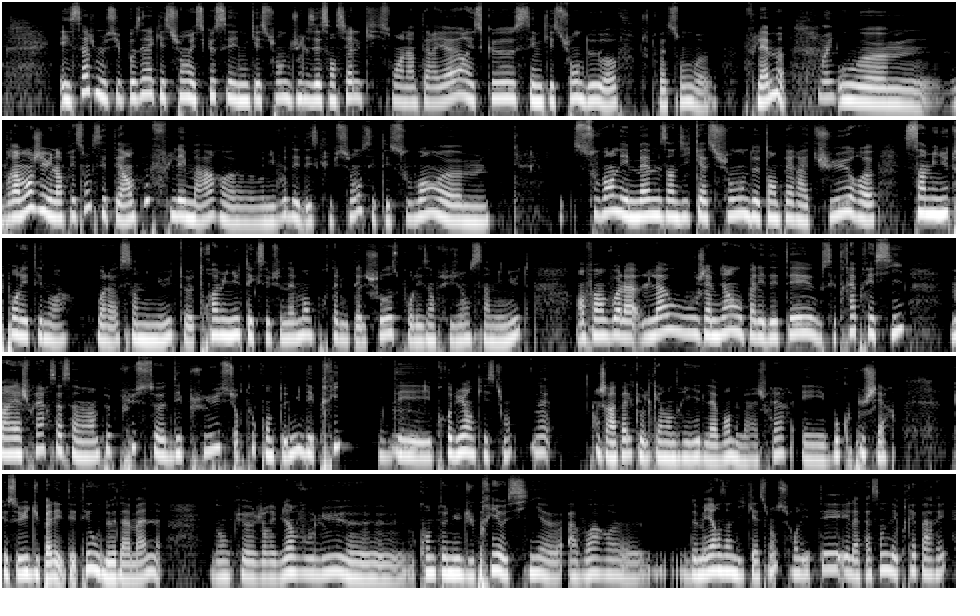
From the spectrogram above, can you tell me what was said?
Et ça, je me suis posé la question, est-ce que c'est une question d'huiles essentielles qui sont à l'intérieur? Est-ce que c'est une question de, oh, de toute façon, flemme Oui. Ou euh, vraiment, j'ai eu l'impression que c'était un peu flemmard euh, au niveau des descriptions. C'était souvent, euh, souvent les mêmes indications de température. 5 minutes pour les thés noirs. Voilà, 5 minutes. 3 minutes exceptionnellement pour telle ou telle chose. Pour les infusions, 5 minutes. Enfin voilà, là où j'aime bien au palais d'été, où c'est très précis, Mariage frère, ça, ça m'a un peu plus déplu, surtout compte tenu des prix des produits en question. Ouais. Je rappelle que le calendrier de l'Avent de Mariage frère est beaucoup plus cher que celui du Palais d'été ou de Daman. Donc euh, j'aurais bien voulu, euh, compte tenu du prix aussi, euh, avoir de meilleures indications sur thés et la façon de les préparer.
